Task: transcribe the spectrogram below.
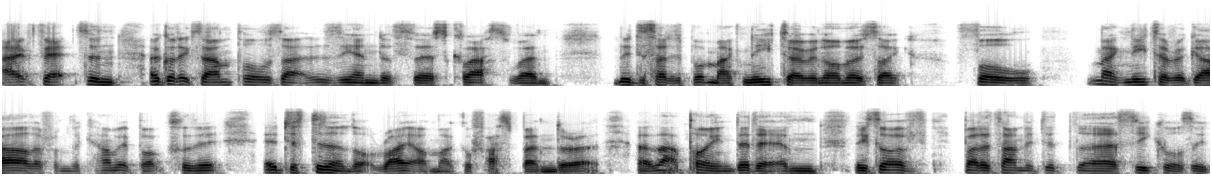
outfits. And a good example was that at the end of First Class when they decided to put Magneto in almost like full Magneto Regala from the comic books, and it, it just didn't look right on Michael Fassbender at, at that point, did it? And they sort of, by the time they did the sequels, they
